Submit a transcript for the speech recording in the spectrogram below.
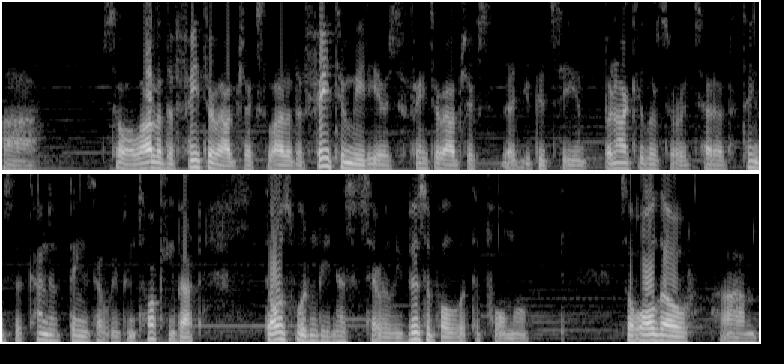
Uh, so a lot of the fainter objects, a lot of the fainter meteors, fainter objects that you could see in binoculars or etc., the things, the kind of things that we've been talking about, those wouldn't be necessarily visible with the full moon. So although um,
